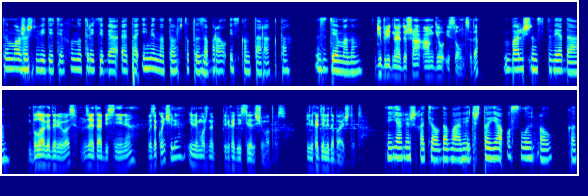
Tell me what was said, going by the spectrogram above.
Ты можешь видеть их внутри тебя. Это именно то, что ты забрал из контракта с демоном. Гибридная душа, ангел и солнце, да? В большинстве, да. Благодарю вас за это объяснение. Вы закончили или можно переходить к следующему вопросу? Или хотели добавить что-то? Я лишь хотел добавить, что я услышал, как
